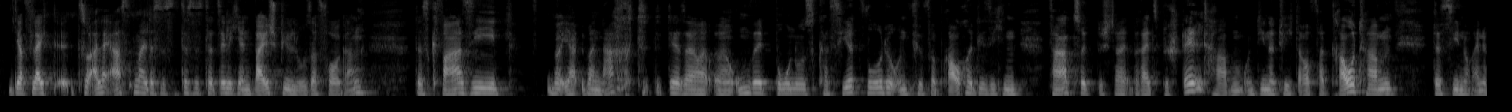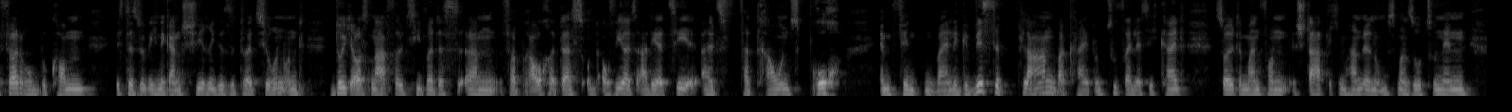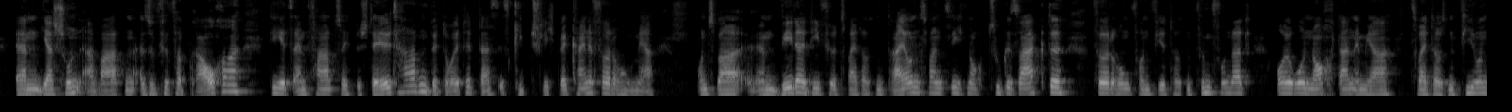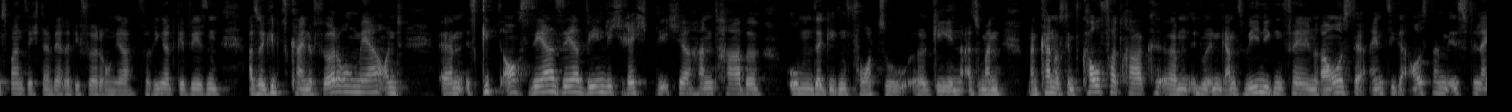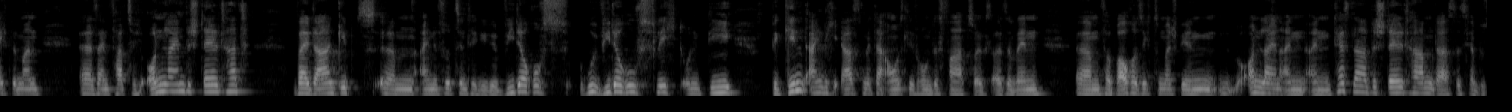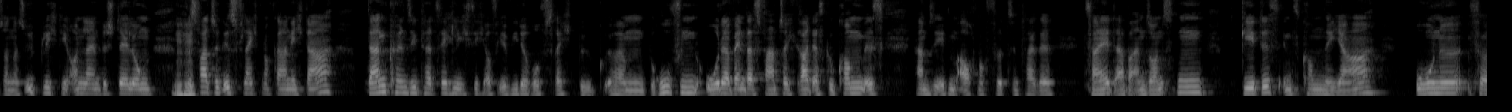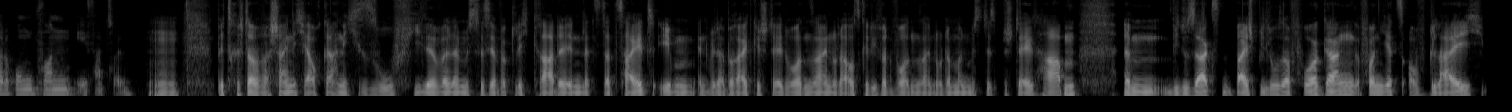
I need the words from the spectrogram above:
Ja, vielleicht äh, zuallererst mal, das ist, das ist tatsächlich ein beispielloser Vorgang, dass quasi ja, über Nacht dieser äh, Umweltbonus kassiert wurde und für Verbraucher, die sich ein Fahrzeug bestell bereits bestellt haben und die natürlich darauf vertraut haben, dass sie noch eine Förderung bekommen, ist das wirklich eine ganz schwierige Situation und durchaus nachvollziehbar, dass ähm, Verbraucher das und auch wir als ADAC als Vertrauensbruch empfinden, weil eine gewisse Planbarkeit und Zuverlässigkeit sollte man von staatlichem Handeln, um es mal so zu nennen, ähm, ja schon erwarten. Also für Verbraucher, die jetzt ein Fahrzeug bestellt haben, bedeutet das, es gibt schlichtweg keine Förderung mehr. Und zwar ähm, weder die für 2023 noch zugesagte Förderung von 4.500 Euro noch dann im Jahr 2024, da wäre die Förderung ja verringert gewesen. Also gibt es keine Förderung mehr und es gibt auch sehr, sehr wenig rechtliche Handhabe, um dagegen vorzugehen. Also man, man kann aus dem Kaufvertrag ähm, nur in ganz wenigen Fällen raus. Der einzige Ausnahme ist vielleicht, wenn man äh, sein Fahrzeug online bestellt hat, weil da gibt's ähm, eine 14-tägige Widerrufs Widerrufspflicht und die beginnt eigentlich erst mit der Auslieferung des Fahrzeugs. Also wenn ähm, Verbraucher sich zum Beispiel online einen, einen Tesla bestellt haben, da ist es ja besonders üblich, die Online-Bestellung. Mhm. Das Fahrzeug ist vielleicht noch gar nicht da dann können Sie tatsächlich sich auf Ihr Widerrufsrecht be ähm, berufen. Oder wenn das Fahrzeug gerade erst gekommen ist, haben Sie eben auch noch 14 Tage Zeit. Aber ansonsten geht es ins kommende Jahr ohne Förderung von E-Fahrzeugen. Hm. Betrifft aber wahrscheinlich auch gar nicht so viele, weil dann müsste es ja wirklich gerade in letzter Zeit eben entweder bereitgestellt worden sein oder ausgeliefert worden sein oder man müsste es bestellt haben. Ähm, wie du sagst, ein beispielloser Vorgang von jetzt auf gleich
